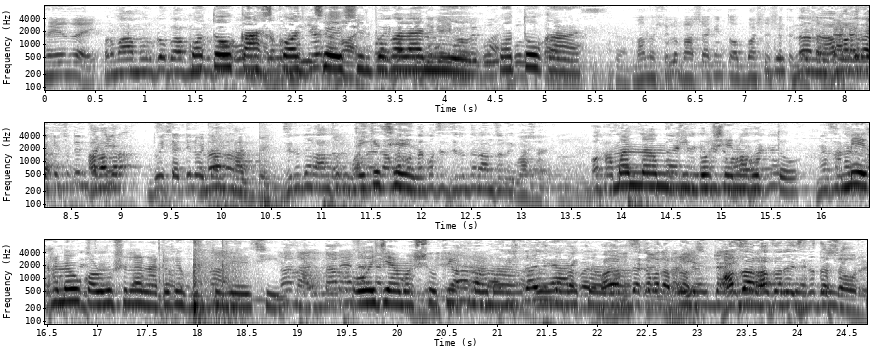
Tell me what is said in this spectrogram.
হয়ে কত কাজ করছে শিল্পকলা নিয়ে কত কাজ। মানুষ হলো ভাষা কিন্তু অভ্যাসের সাথে না না আমাদের কিছুদিন আমাদের দুই চার দিন ওইটা থাকবে। জিনেদার আঞ্চলিক ভাষায়? কথা করছি জিনেদার আঞ্চলিক ভাষায়। আমার নাম দিব্য সেনগুপ্ত। আমি এখানেও কর্মশালা নাটকে ভর্তি হয়েছি। ওই যে আমার শফিক মামা ওই আরেক। হাজার হাজার এই শহরে।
